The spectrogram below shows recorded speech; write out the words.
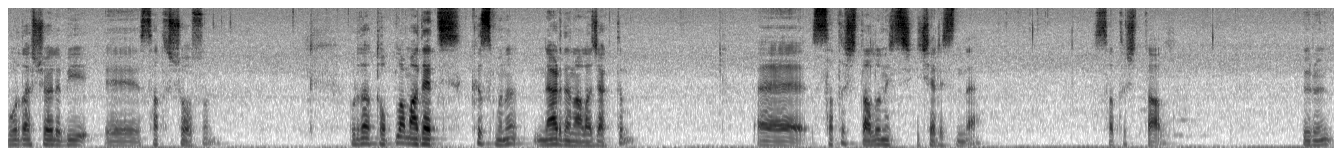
burada şöyle bir e, satış olsun. Burada toplam adet kısmını nereden alacaktım? E, satış dalın iç- içerisinde. Satış dal. Ürün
